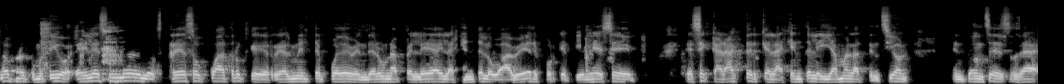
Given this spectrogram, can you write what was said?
No, pero como te digo, él es uno de los tres o cuatro que realmente puede vender una pelea y la gente lo va a ver porque tiene ese, ese carácter que la gente le llama la atención. Entonces, o sea,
